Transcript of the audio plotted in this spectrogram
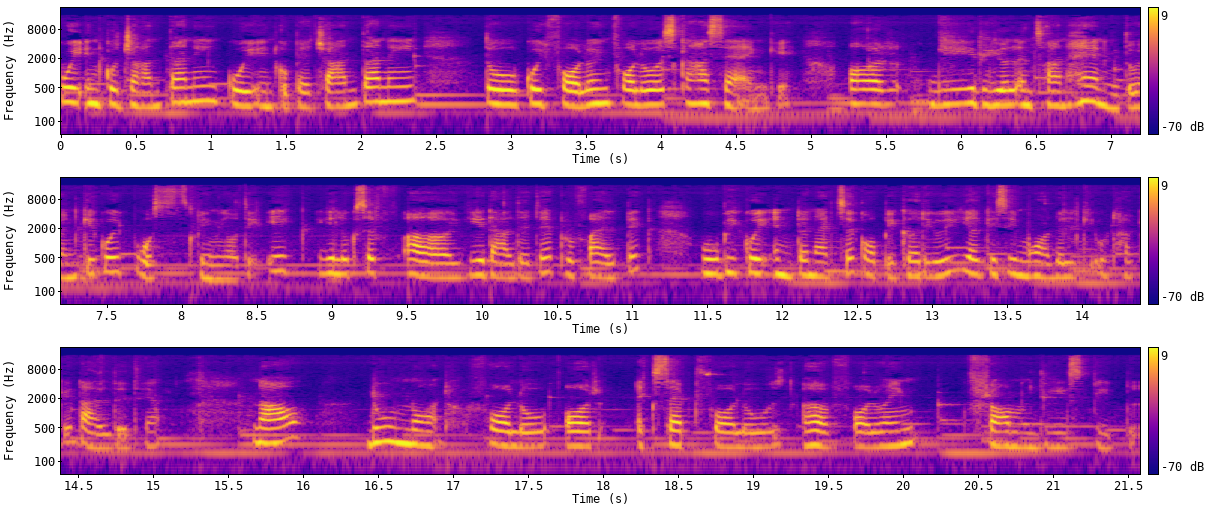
कोई इनको जानता नहीं, कोई इनको पहचानता नहीं। तो कोई फॉलोइंग फॉलोअर्स कहाँ से आएँगे? और ये रियल इंसान है नहीं तो इनकी कोई पोस्ट भी नहीं होती। एक ये लोग सिर्फ़ आ, ये डाल देते हैं प्रोफ़ाइल पिक वो भी कोई इंटरनेट से कॉपी करी हुई या किसी मॉडल की उठा के डाल देते हैं। नाउ डू नॉट फॉलो और accept follows following from these people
